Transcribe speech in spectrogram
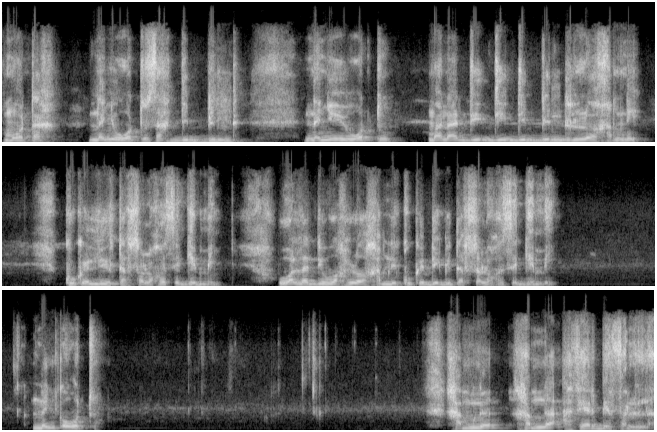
moo tax nañu wattu sax di bind nañuy wattu maanaam di di di bind loo xam ni ku ko liir taf sa loxo sa gémmiñ wala di wax loo xam ni ku ko dégg taf sa loxo sa gémmiñ nañ ko wottu xam nga xam nga affaire bi fan la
